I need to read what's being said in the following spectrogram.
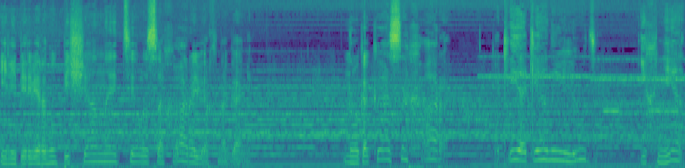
Или перевернуть песчаное тело Сахары вверх ногами. Но какая Сахара? Какие океаны и люди? Их нет.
